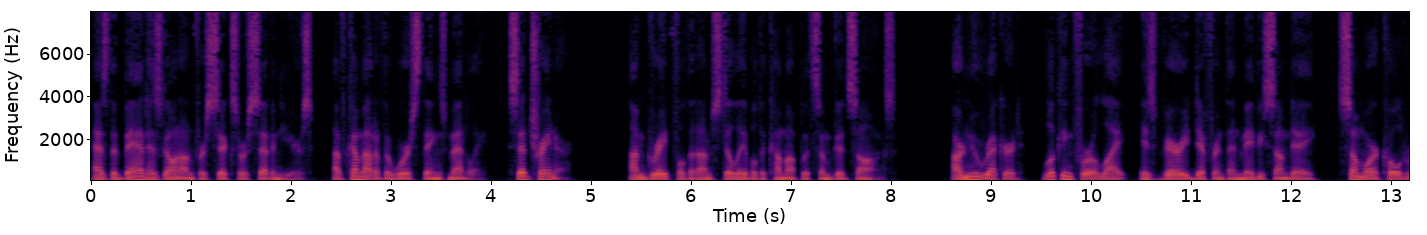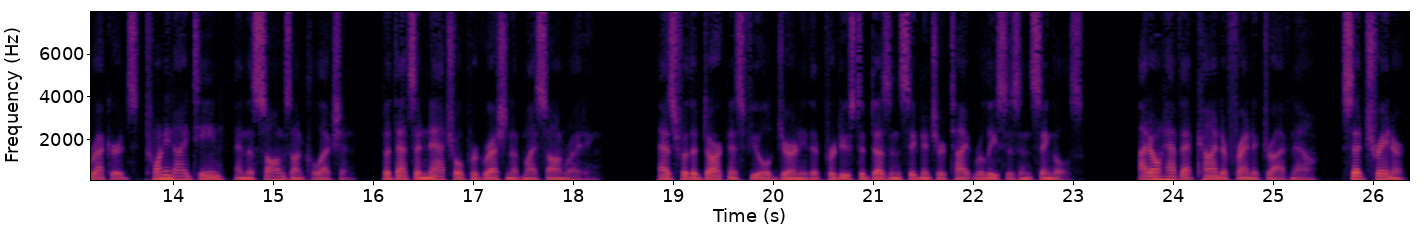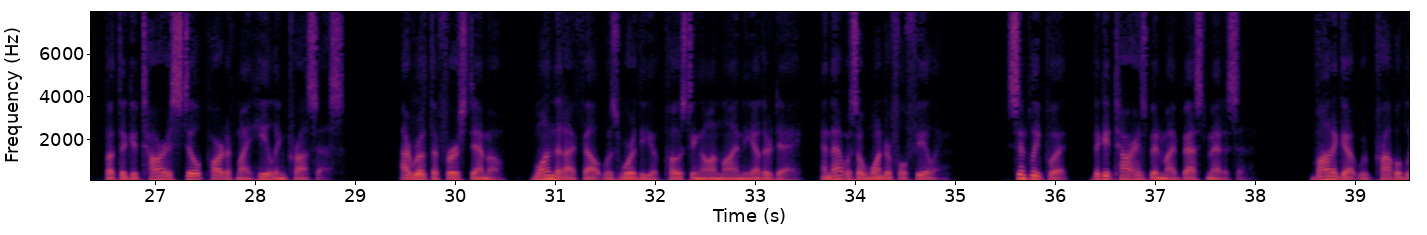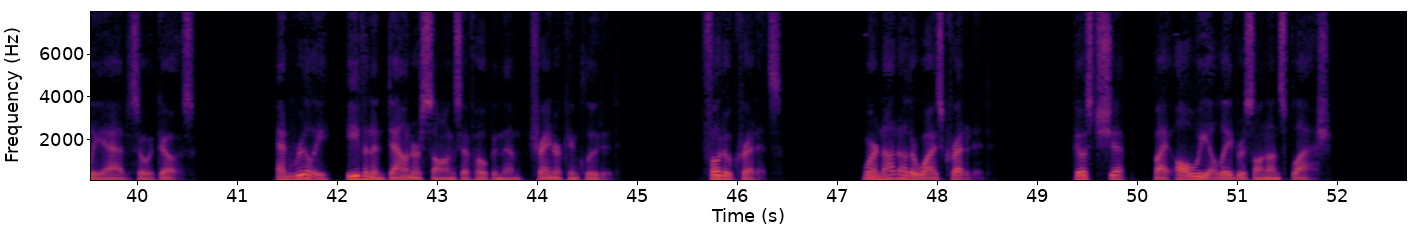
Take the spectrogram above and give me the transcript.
As the band has gone on for six or seven years, I've come out of the worst things mentally, said Trainer. I'm grateful that I'm still able to come up with some good songs. Our new record, Looking for a Light, is very different than Maybe Someday, Somewhere Cold Records, 2019, and the songs on Collection, but that's a natural progression of my songwriting. As for the darkness fueled journey that produced a dozen signature tight releases and singles, I don't have that kind of frantic drive now, said Trainer, but the guitar is still part of my healing process. I wrote the first demo, one that I felt was worthy of posting online the other day, and that was a wonderful feeling. Simply put, the guitar has been my best medicine. Vonnegut would probably add, so it goes. And really, even the downer songs have hope in them, Trainer concluded. Photo credits. Where not otherwise credited. Ghost Ship, by Alwi Aladris on Unsplash.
